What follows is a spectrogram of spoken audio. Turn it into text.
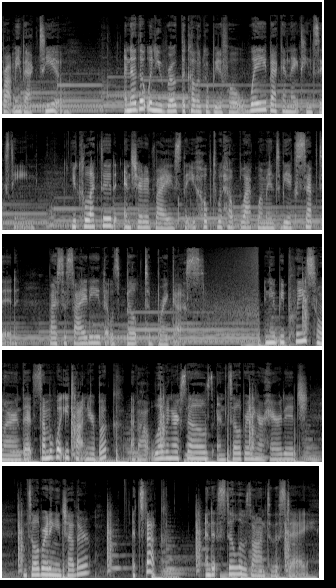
brought me back to you. I know that when you wrote The Colored Girl Beautiful way back in 1916, you collected and shared advice that you hoped would help black women to be accepted by a society that was built to break us. And you'd be pleased to learn that some of what you taught in your book about loving ourselves and celebrating our heritage and celebrating each other, it stuck. And it still lives on to this day.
